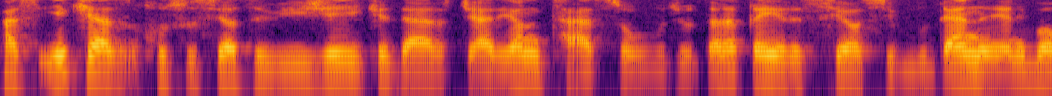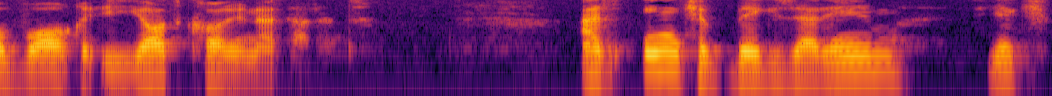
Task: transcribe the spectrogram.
پس یکی از خصوصیات ویژه‌ای که در جریان تعصب وجود داره غیر سیاسی بودنه یعنی با واقعیات کاری ندارند از این که بگذریم یک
